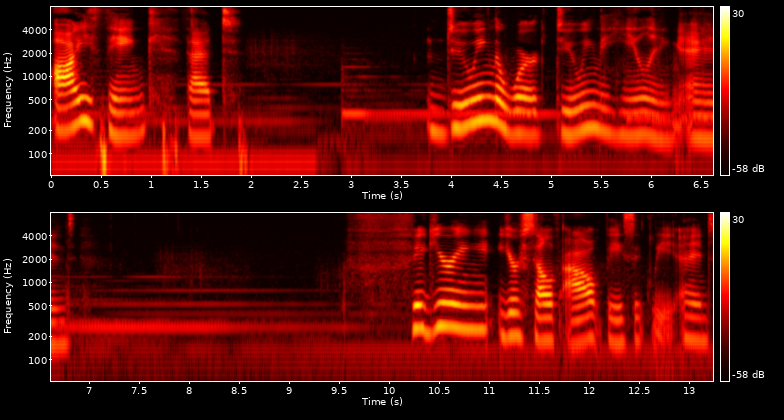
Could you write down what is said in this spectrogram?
I think that doing the work, doing the healing, and figuring yourself out basically, and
